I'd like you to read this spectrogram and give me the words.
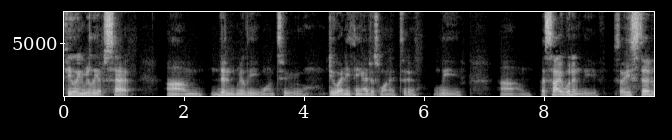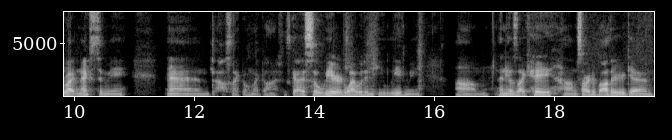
feeling really upset. Um, didn't really want to do anything. I just wanted to leave. Um, but Sai wouldn't leave. So he stood right next to me and I was like, oh my gosh, this guy is so weird. Why wouldn't he leave me? Um, then he was like, hey, I'm sorry to bother you again.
